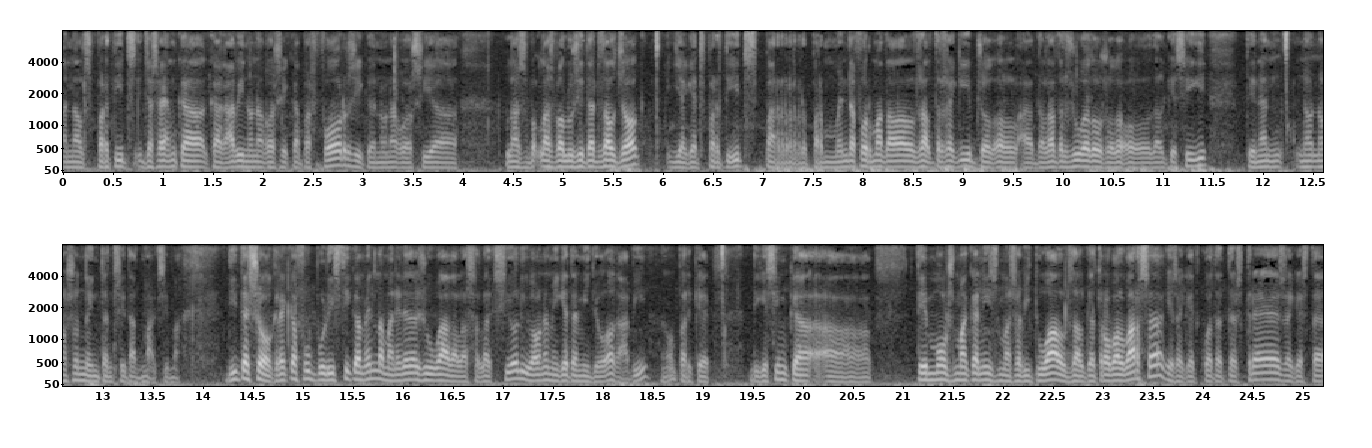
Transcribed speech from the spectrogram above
en els partits ja sabem que, que Gavi no negocia cap esforç i que no negocia les, les velocitats del joc i aquests partits, per, per moment de forma dels altres equips o del, dels altres jugadors o, de, o del que sigui, tenen, no, no són d'intensitat màxima. Dit això, crec que futbolísticament la manera de jugar de la selecció li va una miqueta millor a Gavi, no? perquè diguéssim que eh, té molts mecanismes habituals del que troba el Barça, que és aquest 4-3-3, aquesta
